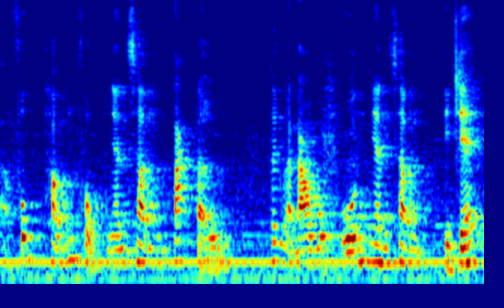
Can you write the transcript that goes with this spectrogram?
Ờ, phúc thống, phục nhân sâm, tác tử. Tức là đau bụng uống nhân sâm thì chết.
